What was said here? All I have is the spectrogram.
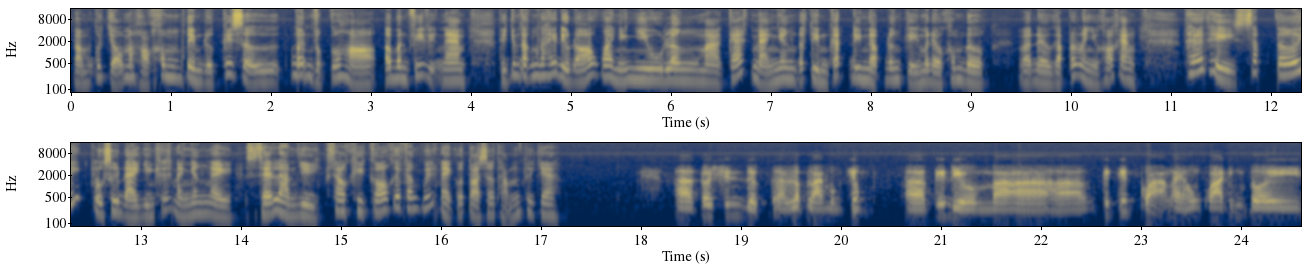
và một cái chỗ mà họ không tìm được cái sự bên vực của họ ở bên phía Việt Nam. Thì chúng ta cũng đã thấy điều đó qua những nhiều lần mà các nạn nhân đã tìm cách đi nộp đơn kiện mà đều không được và đều gặp rất là nhiều khó khăn. Thế thì sắp tới luật sư đại diện các nạn nhân này sẽ làm gì sau khi có cái phán quyết này của tòa sơ thẩm thưa cha? À, tôi xin được uh, lặp lại một chút à, cái điều mà à, cái kết quả ngày hôm qua chúng tôi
